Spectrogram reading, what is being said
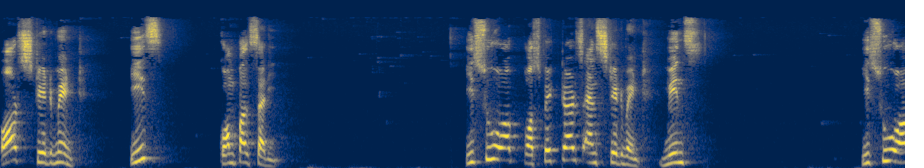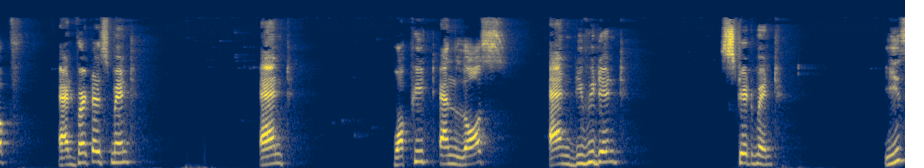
or statement is compulsory issue of prospectors and statement means issue of advertisement and profit and loss and dividend statement is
